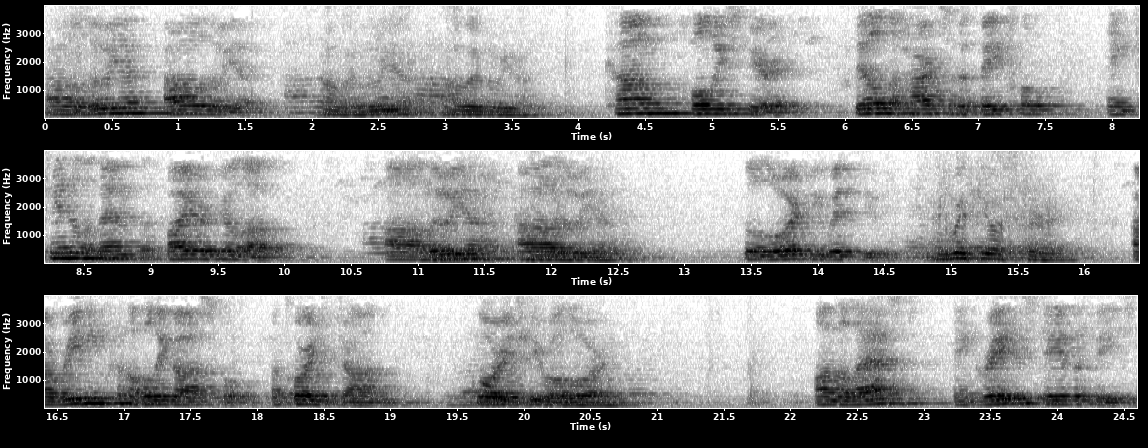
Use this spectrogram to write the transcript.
Hallelujah, hallelujah. Hallelujah. Hallelujah. Come, Holy Spirit, fill the hearts of the faithful and kindle in them the fire of your love. Alleluia, alleluia. The Lord be with you. And with your spirit. A reading from the Holy Gospel according to John. Glory to you, O Lord. On the last and greatest day of the feast,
